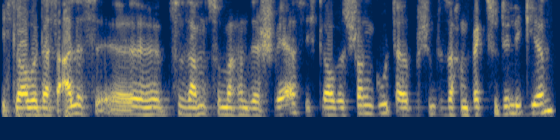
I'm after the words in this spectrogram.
Ich glaube, dass alles äh, zusammen zu machen sehr schwer ist. Ich glaube, es ist schon gut, da bestimmte Sachen wegzudelegieren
